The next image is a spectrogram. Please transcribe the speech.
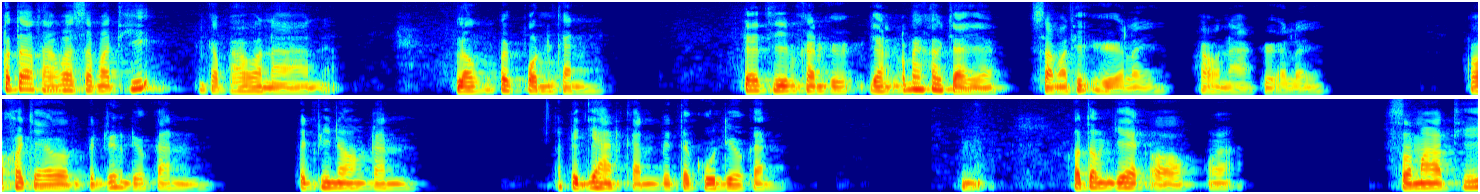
ก็ต้องถามว่าสมาธิกับภาวนาเนี่ยเราก็ไปปนกัน แต่ทีมกันคืออย่างก็ไม่เข้าใจสมาธิคืออะไร ภาวนาคืออะไร ก็เข้าใจว่าเป็นเรื่องเดียวกัน เป็นพี่น้องกัน เป็นญาติกันเป็นตระกูลเดียวกัน ก็ต้องแยกออกว่า สมาธิ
